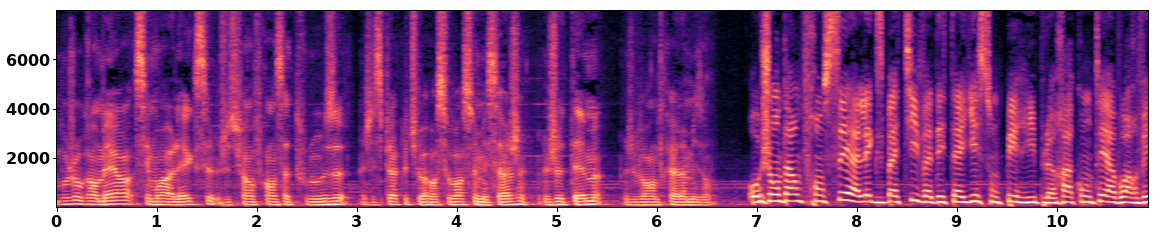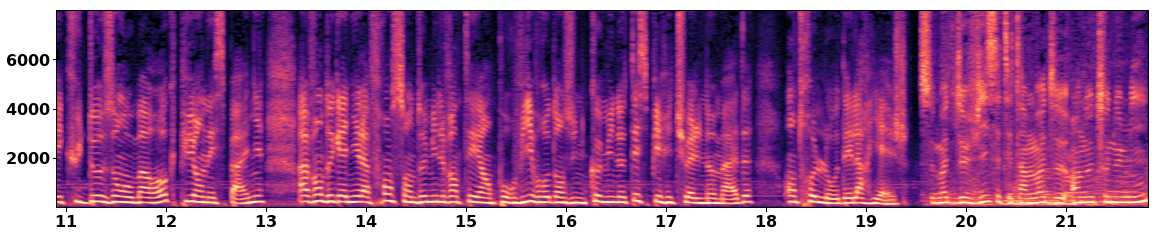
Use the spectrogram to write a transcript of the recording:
Bonjour grand-mère, c'est moi Alex, je suis en France à Toulouse. J'espère que tu vas recevoir ce message. Je t'aime, je veux rentrer à la maison. Au gendarme français, Alex Batty va détailler son périple, raconter avoir vécu deux ans au Maroc puis en Espagne, avant de gagner la France en 2021 pour vivre dans une communauté spirituelle nomade entre l'Aude et l'Ariège. Ce mode de vie, c'était un mode en autonomie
